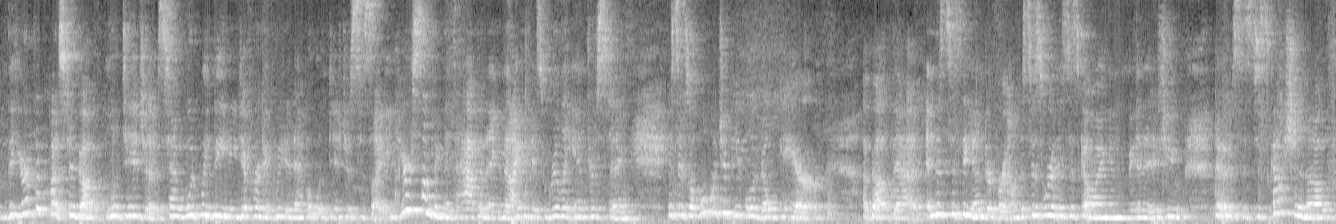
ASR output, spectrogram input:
other question about litigious, uh, would we be any different if we didn't have a litigious society? Here's something that's happening that I think is really interesting, is there's a whole bunch of people who don't care about that. And this is the underground. This is where this is going. And, and as you notice, this discussion of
